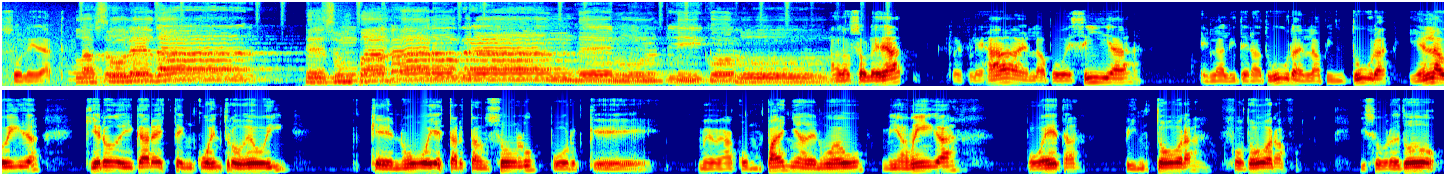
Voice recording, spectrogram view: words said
soledad. La soledad es un pájaro grande multicolor. A la soledad reflejada en la poesía, en la literatura, en la pintura y en la vida, quiero dedicar este encuentro de hoy que no voy a estar tan solo porque me acompaña de nuevo mi amiga, poeta, pintora, fotógrafa y sobre todo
